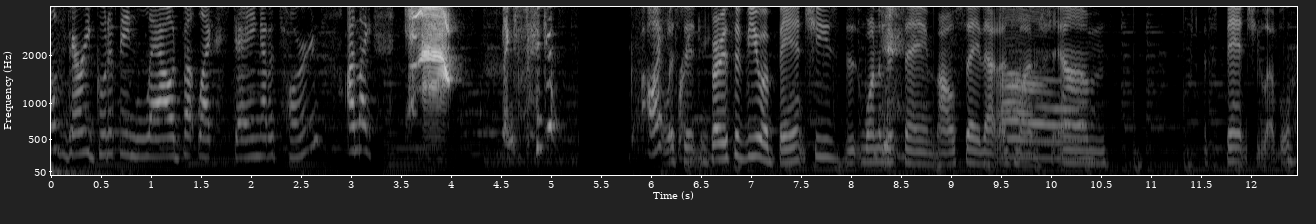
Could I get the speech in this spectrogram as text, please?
now's very good at being loud, but like staying at a tone. I'm like, ah! like sick of ice Listen, breaking. both of you are banshees, one and the same. I'll say that as much. Oh. Um, it's banshee level.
